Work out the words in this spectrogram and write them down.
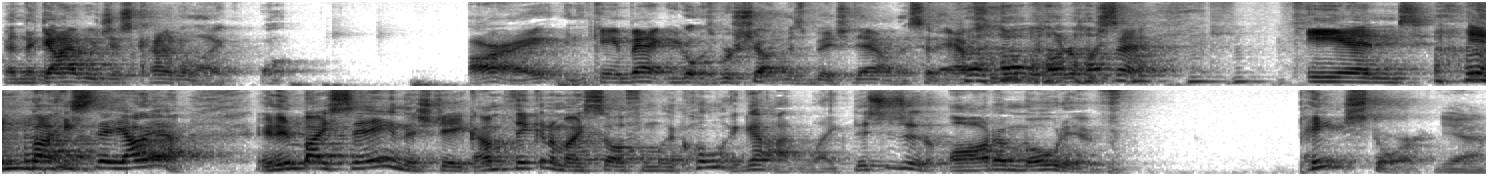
And the guy was just kind of like, Well, all right. And he came back. He goes, "We're shutting this bitch down." I said, "Absolutely, hundred percent." And in by saying, "Oh yeah," and in by saying this, Jake, I'm thinking to myself, I'm like, "Oh my god!" Like this is an automotive paint store, Yeah.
